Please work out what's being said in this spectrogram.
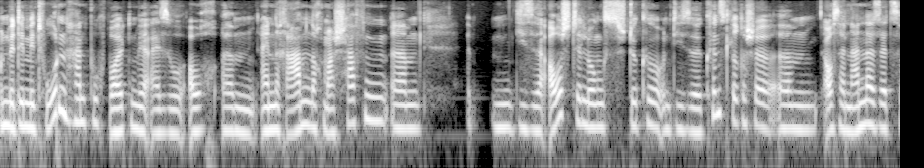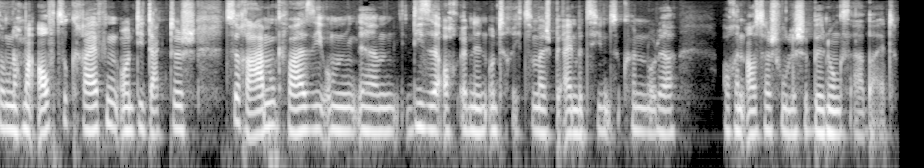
Und mit dem Methodenhandbuch wollten wir also auch ähm, einen Rahmen nochmal schaffen. Ähm, diese Ausstellungsstücke und diese künstlerische ähm, Auseinandersetzung nochmal aufzugreifen und didaktisch zu rahmen, quasi, um ähm, diese auch in den Unterricht zum Beispiel einbeziehen zu können oder auch in außerschulische Bildungsarbeit.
